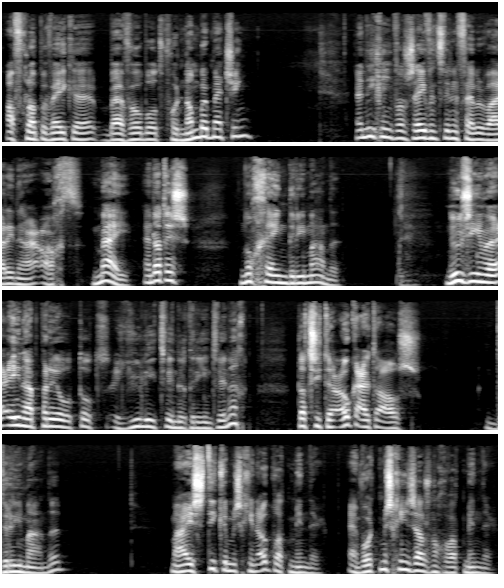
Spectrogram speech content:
afgelopen weken bijvoorbeeld voor number matching. En die ging van 27 februari naar 8 mei. En dat is nog geen drie maanden. Nu zien we 1 april tot juli 2023. Dat ziet er ook uit als drie maanden. Maar hij is stiekem misschien ook wat minder. En wordt misschien zelfs nog wat minder.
